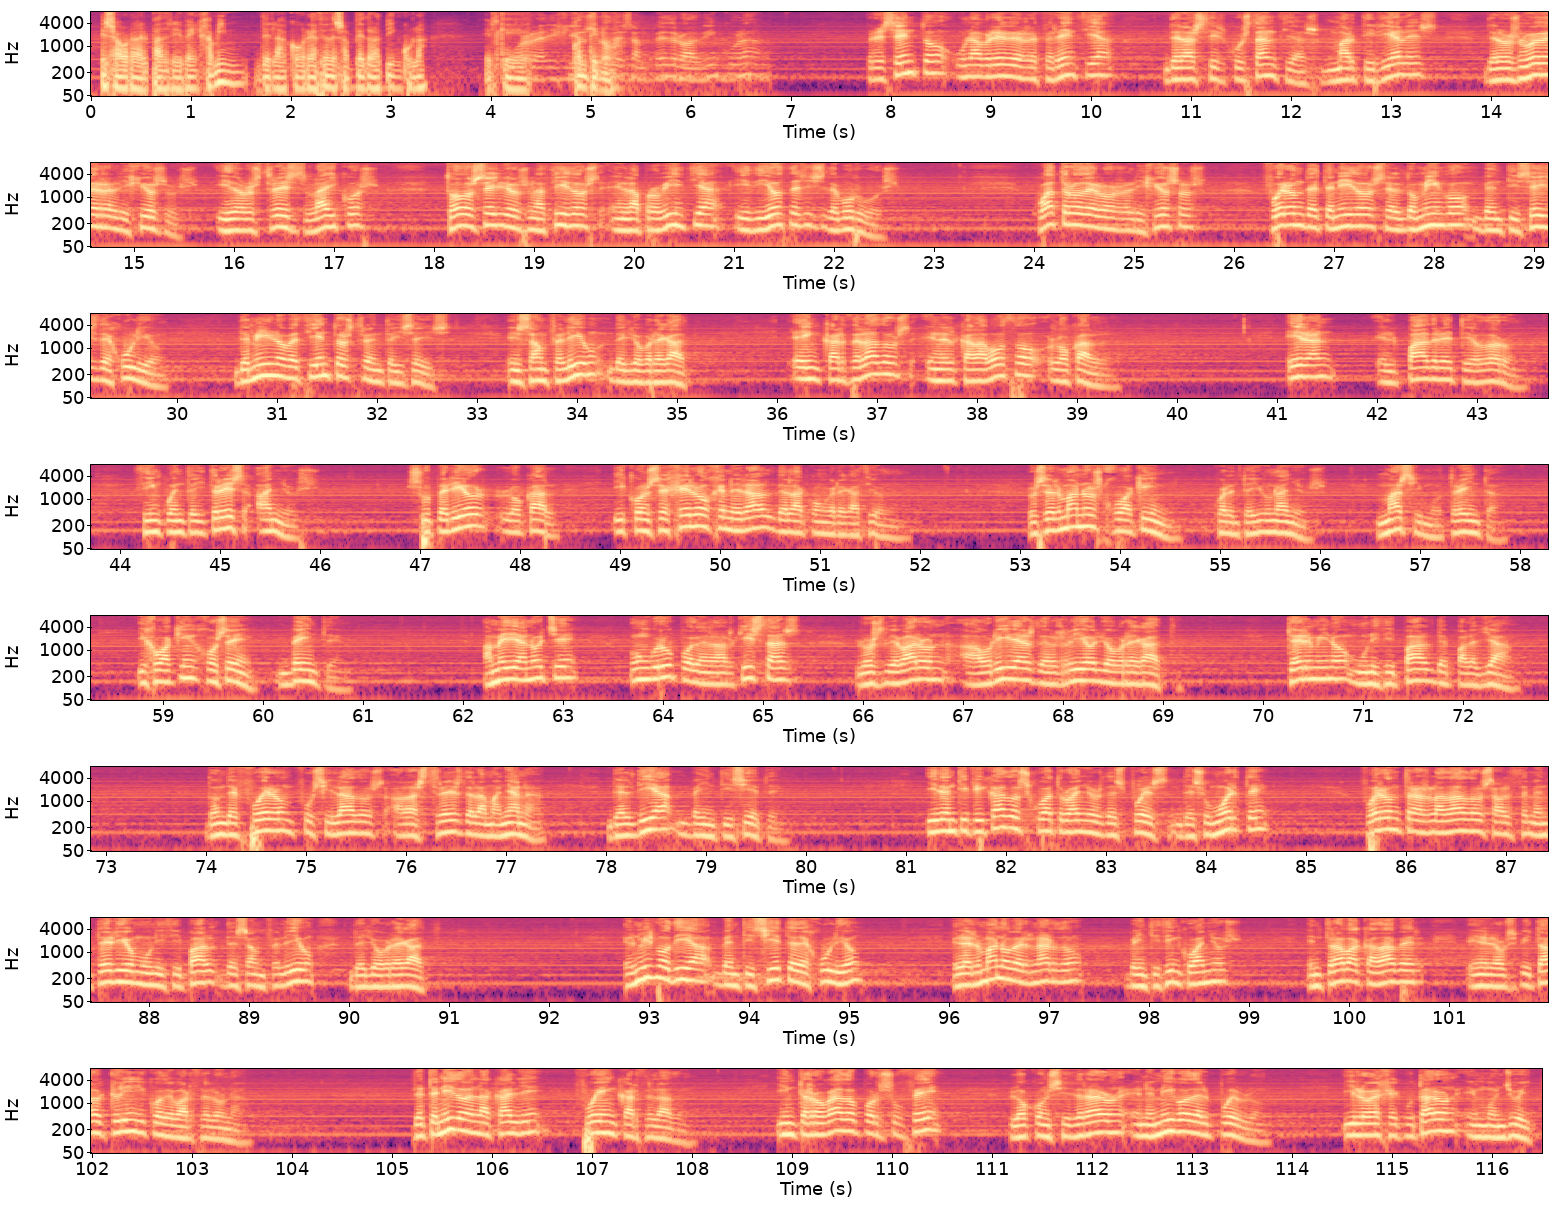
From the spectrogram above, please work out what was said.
Es ahora el padre Benjamín de la congregación de San Pedro Advíncula el que continúa. de San Pedro Advíncula, presento una breve referencia de las circunstancias martiriales de los nueve religiosos y de los tres laicos, todos ellos nacidos en la provincia y diócesis de Burgos. Cuatro de los religiosos fueron detenidos el domingo 26 de julio de 1936 en San Feliu de Llobregat, encarcelados en el calabozo local. Eran el padre Teodoro, 53 años, superior local y consejero general de la congregación. Los hermanos Joaquín, 41 años, Máximo, 30, y Joaquín José, 20 a medianoche, un grupo de anarquistas los llevaron a orillas del río Llobregat, término municipal de Palellá, donde fueron fusilados a las 3 de la mañana del día 27. Identificados cuatro años después de su muerte, fueron trasladados al cementerio municipal de San Feliu de Llobregat el mismo día 27 de julio, el hermano Bernardo, 25 años, entraba cadáver en el Hospital Clínico de Barcelona. Detenido en la calle, fue encarcelado. Interrogado por su fe, lo consideraron enemigo del pueblo y lo ejecutaron en Montjuïc.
